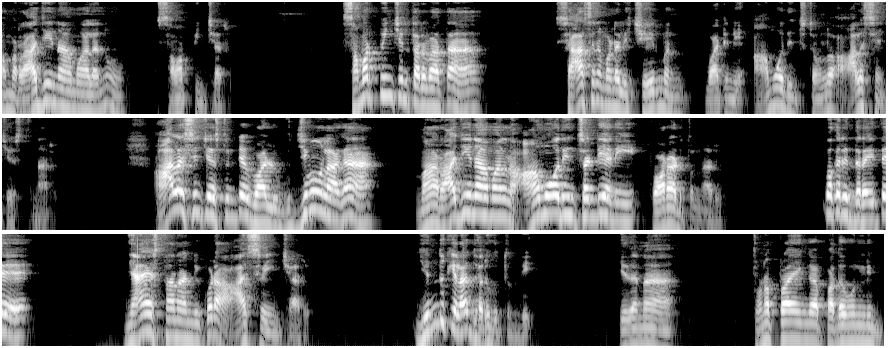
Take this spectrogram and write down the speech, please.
తమ రాజీనామాలను సమర్పించారు. సమర్పించిన తర్వాత శాసనమండలి చైర్మన్ వాటిని ఆమోదించడంలో ఆలస్యం చేస్తున్నారు. ఆలస్యం చేస్తుంటే వాళ్ళు ఉద్యమంలాగా మా రాజీనామాలను ఆమోదించండి అని పోరాడుతున్నారు. ఒకరిద్దరైతే న్యాయస్థానాన్ని కూడా ఆశ్రయించారు. ఎందుకు ఇలా జరుగుతుంది? ఏదైనా తృణప్రాయంగా పదవుల్ని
